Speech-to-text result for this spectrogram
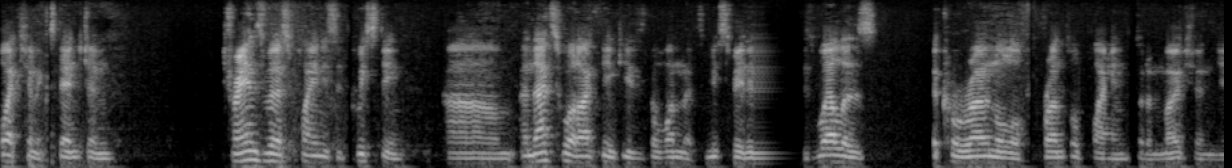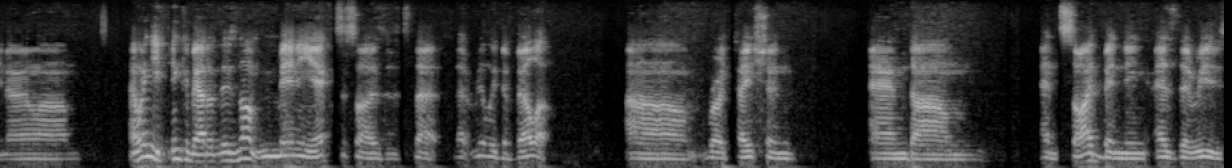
flexion, extension. Transverse plane is a twisting, um, and that's what I think is the one that's misfitted, as well as the coronal or frontal plane sort of motion, you know. Um, and when you think about it, there's not many exercises that, that really develop um, rotation and um, and side bending as there is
